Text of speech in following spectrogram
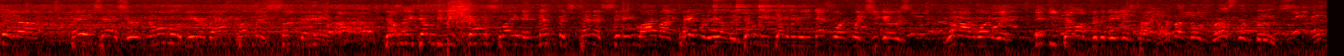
that uh, Paige has her normal gear back on this Sunday. WWE Fastlane in Memphis, Tennessee, live on pay-per-view on the WWE Network when she goes one-on-one with Nikki Bella for the Divas title. How about those wrestling boots? Have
